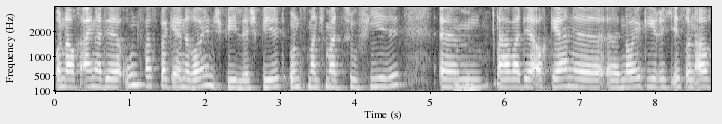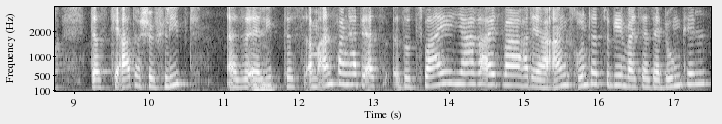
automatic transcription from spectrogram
und auch einer, der unfassbar gerne Rollenspiele spielt, uns manchmal zu viel, ähm, mhm. aber der auch gerne äh, neugierig ist und auch das Theaterschiff liebt. Also er mhm. liebt es. Am Anfang hatte er, als so zwei Jahre alt war, hatte er Angst runterzugehen, weil es ja sehr dunkel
